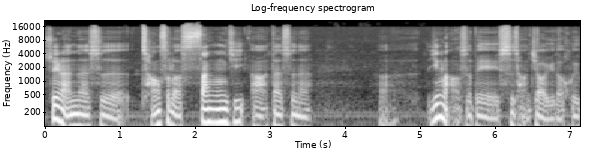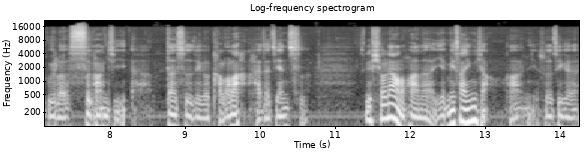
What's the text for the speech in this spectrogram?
虽然呢是尝试了三缸机啊，但是呢，呃。英朗是被市场教育的回归了四缸机，但是这个卡罗拉还在坚持。这个销量的话呢，也没啥影响啊。你说这个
